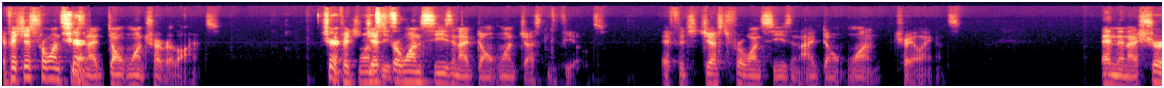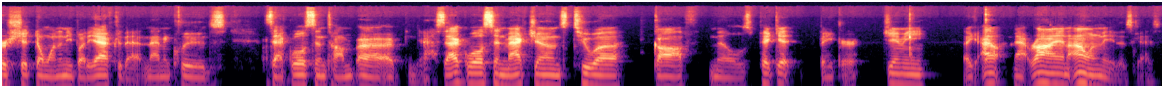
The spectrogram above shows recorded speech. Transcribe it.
If it's just for one sure. season, I don't want Trevor Lawrence. Sure. If it's just season. for one season, I don't want Justin Fields. If it's just for one season, I don't want Trey Lance. And then I sure shit don't want anybody after that, and that includes Zach Wilson, Tom, uh, yeah, Zach Wilson, Mac Jones, Tua, Goff, Mills, Pickett, Baker, Jimmy, like I don't, Matt Ryan. I don't want any of those guys.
